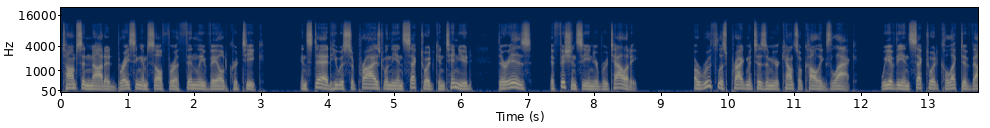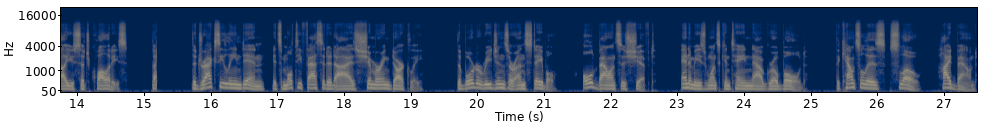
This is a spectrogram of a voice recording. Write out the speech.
Thompson nodded, bracing himself for a thinly veiled critique. Instead, he was surprised when the insectoid continued, There is efficiency in your brutality. A ruthless pragmatism your council colleagues lack. We of the insectoid collective value such qualities. The Draxi leaned in, its multifaceted eyes shimmering darkly. The border regions are unstable. Old balances shift. Enemies once contained now grow bold. The council is slow, hidebound.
